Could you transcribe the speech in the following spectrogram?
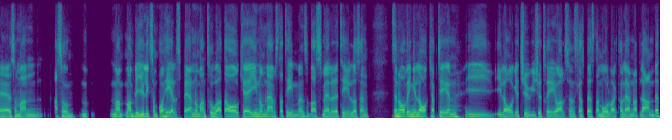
Eh, som man, alltså, man, man blir ju liksom på helspänn och man tror att ah, okej, okay, inom närmsta timmen så bara smäller det till och sen Sen har vi ingen lagkapten i, i laget 2023 och allsvenskans bästa målvakt har lämnat landet.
